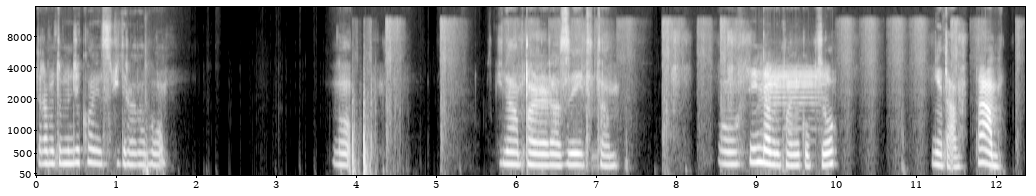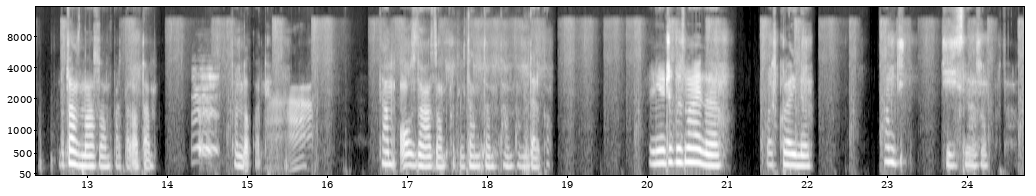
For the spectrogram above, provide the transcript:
Teraz to będzie koniec speedruna, bo... No... Zginęłam parę razy i to tam. O, dzień dobry panie kupcu. Nie tam, tam. Bo tam znalazłam portal, o tam. Tam dokładnie. Tam, o, znalazłam portal, tam, tam, tam, tam, daleko. Ale nie wiem, czego znajdę. Po raz kolejny. Tam gdzie- gdzieś znalazłam portal.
